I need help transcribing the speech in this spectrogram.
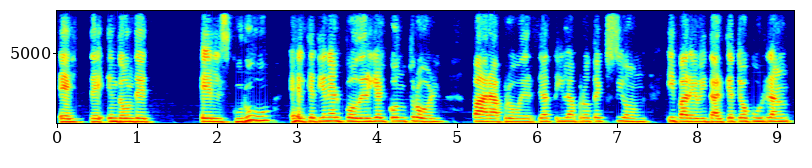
este, en donde el gurú es el que tiene el poder y el control para proveerte a ti la protección y para evitar que te ocurran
